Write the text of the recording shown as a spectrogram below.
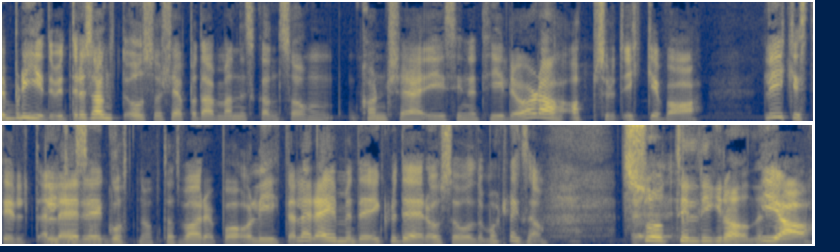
Det blir det interessant også å se på de menneskene som kanskje i sine tidlige år da absolutt ikke var likestilt eller godt nok tatt vare på, og lite eller ei, men det inkluderer også Voldemort, liksom. Så til de grader. Ja.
